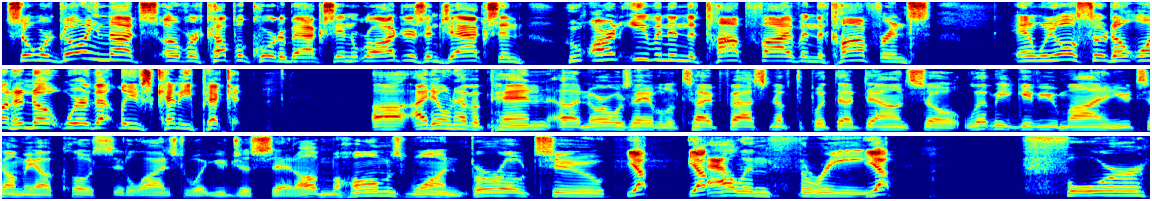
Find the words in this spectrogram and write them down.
So we're going nuts over a couple quarterbacks in Rodgers and Jackson who aren't even in the top five in the conference. And we also don't want to note where that leaves Kenny Pickett. Uh, I don't have a pen, uh, nor was I able to type fast enough to put that down. So let me give you mine, and you tell me how close it aligns to what you just said. I'll have Mahomes one, Burrow two, Yep. Yep. Allen three, Yep. four.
